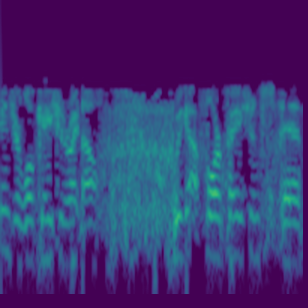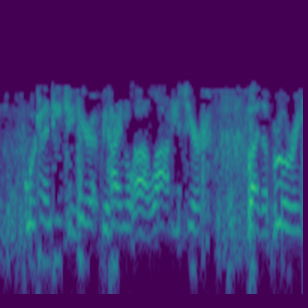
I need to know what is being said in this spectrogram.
change your location right now. We got four patients, and we're going to need you here at behind uh, lobbies here by the brewery.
